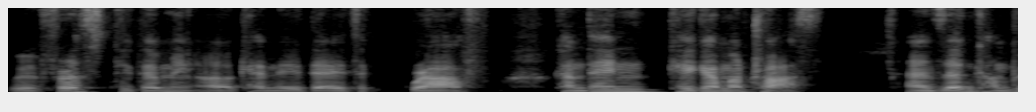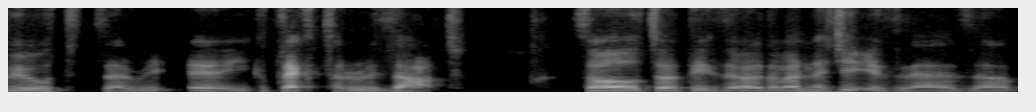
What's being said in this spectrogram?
we first determine a candidate graph containing K-gamma truss and then compute the re, uh, exact result. So the disadvantage is that the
